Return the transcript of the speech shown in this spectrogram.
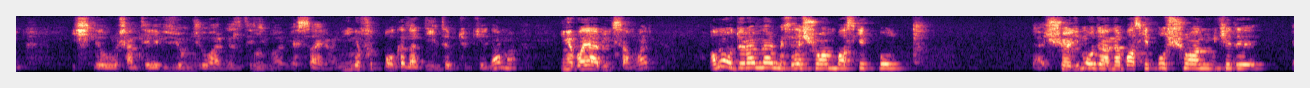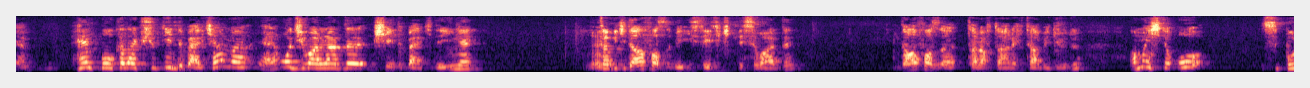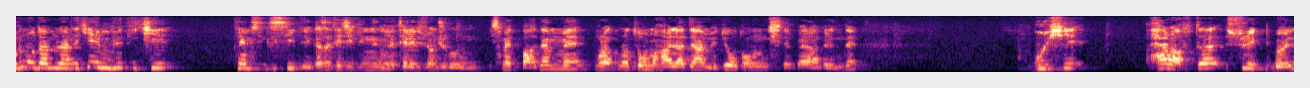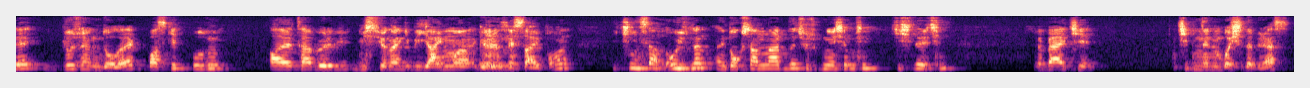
işle uğraşan televizyoncu var, gazeteci var vesaire. Yani yine futbol kadar değil tabii Türkiye'de ama yine bayağı bir insan var. Ama o dönemler mesela şu an basketbol yani şöyle diyeyim o dönemler basketbol şu an ülkede handball kadar küçük değildi belki ama yani o civarlarda bir şeydi belki de. Yine Evet. tabii ki daha fazla bir izleyici kitlesi vardı. Daha fazla taraftara hitap ediyordu. Ama işte o sporun o dönemlerdeki en büyük iki temsilcisiydi. Gazeteciliğinin ve televizyonculuğunun İsmet Badem ve Murat Muratoğlu hala devam ediyor. O da onun işte beraberinde bu işi her hafta sürekli böyle göz önünde olarak basketbolun adeta böyle bir misyoner gibi yayma görevine Evet. sahip olan iki insan da. O yüzden hani 90'larda çocukluğunu yaşamış kişiler için ve belki 2000'lerin başı da biraz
